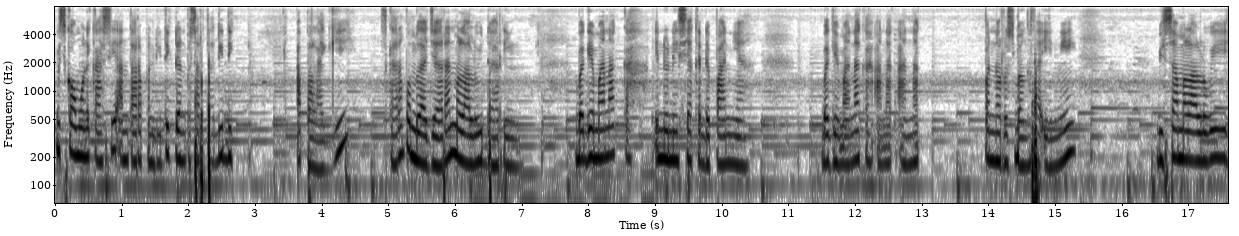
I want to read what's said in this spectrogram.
miskomunikasi antara pendidik dan peserta didik. Apalagi sekarang pembelajaran melalui daring. Bagaimanakah Indonesia ke depannya bagaimanakah anak-anak penerus bangsa ini bisa melalui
